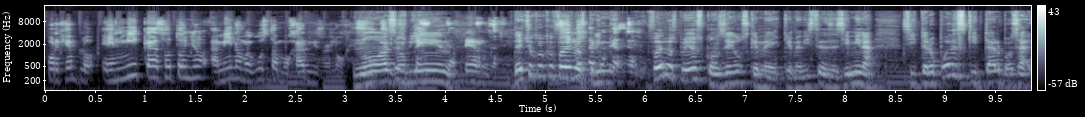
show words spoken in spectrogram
por ejemplo, en mi caso, Toño, a mí no me gusta mojar mis relojes. No, haces bien. De hecho, creo que fue, de los fue de los primeros consejos que me, que me diste. Es decir, mira, si te lo puedes quitar, o sea,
